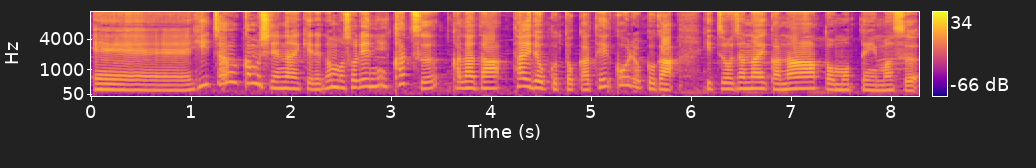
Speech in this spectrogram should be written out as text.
えー、引いちゃうかもしれないけれども、それにかつ体、体力とか抵抗力が必要じゃないかなと思っています。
